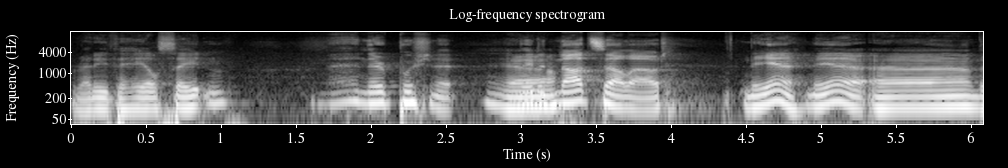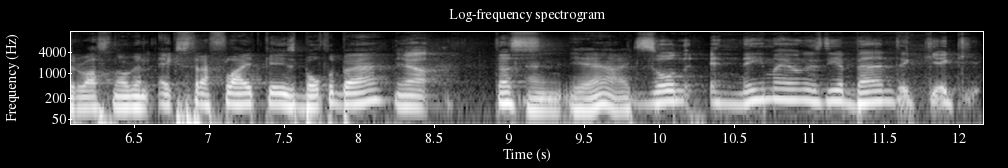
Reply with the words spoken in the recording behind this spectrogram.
ready to hail Satan. Man, they're pushing it. Ja. They did not sell out. Nee, nee. eh, er was nog een extra flight case botten bij. Ja. Dat is En ja, ik, zo'n enigma, jongens, die band. Ik, ik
